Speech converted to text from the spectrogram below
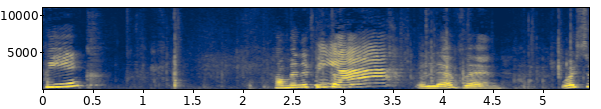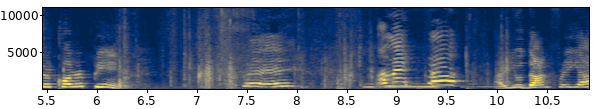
Pink. How many pink again? yeah. Eleven. Where's your color pink? Mommy. Are you done, Freya?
